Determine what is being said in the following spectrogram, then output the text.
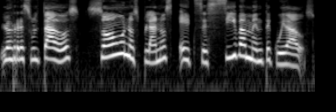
Los resultados son unos planos excesivamente cuidados,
